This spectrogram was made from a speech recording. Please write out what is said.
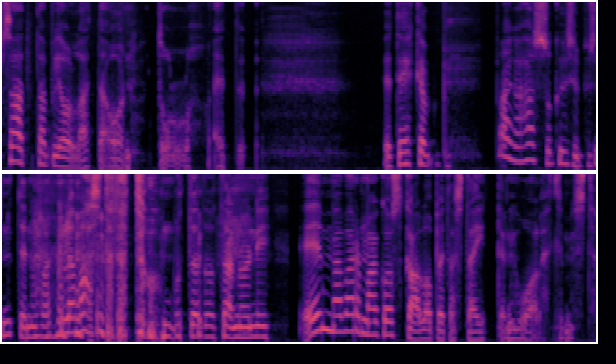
saattaa olla, että on tullut. Että et ehkä aika hassu kysymys. Nyt en osaa kyllä vastata tuohon, mutta tota, no niin, en mä varmaan koskaan lopeta sitä itteni huolehtimista.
